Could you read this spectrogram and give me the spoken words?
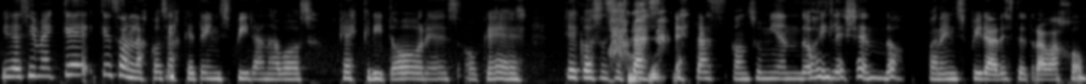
Y decime, ¿qué, qué son las cosas que te inspiran a vos? ¿Qué escritores o qué, qué cosas estás, estás consumiendo y leyendo para inspirar este trabajo?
